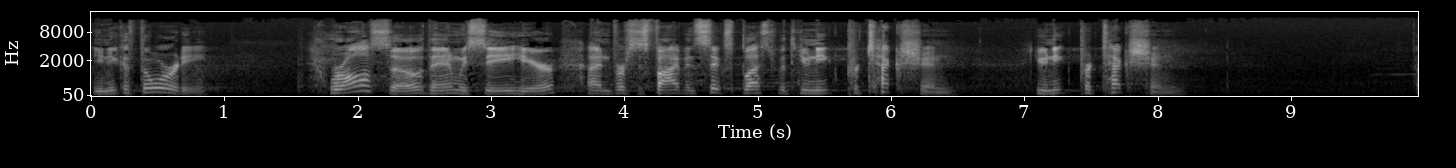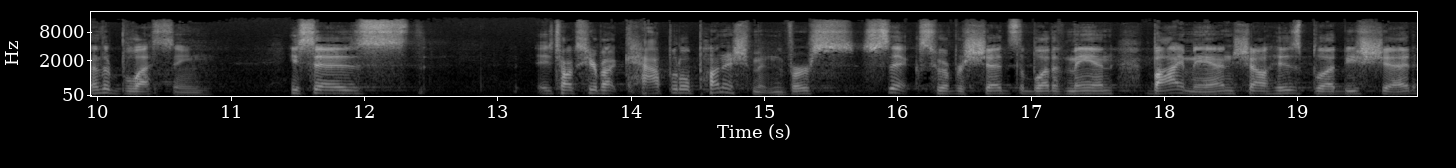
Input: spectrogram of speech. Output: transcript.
unique authority. We're also, then, we see here in verses 5 and 6, blessed with unique protection unique protection. Another blessing. He says he talks here about capital punishment in verse 6 Whoever sheds the blood of man by man shall his blood be shed,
